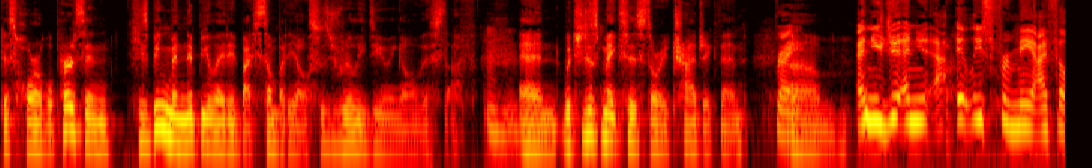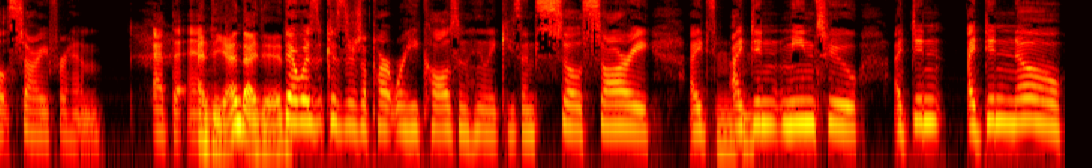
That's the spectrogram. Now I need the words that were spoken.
this horrible person, he's being manipulated by somebody else who's really doing all this stuff, and which just makes his story tragic. Then, Right. Um, and you do, and you, at least for me, I felt sorry for him at the end. at the end, I did. there was because there's a part where he calls and he like he's I'm so sorry. I I Mm-hmm. didn't mean to. I didn't I didn't know.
